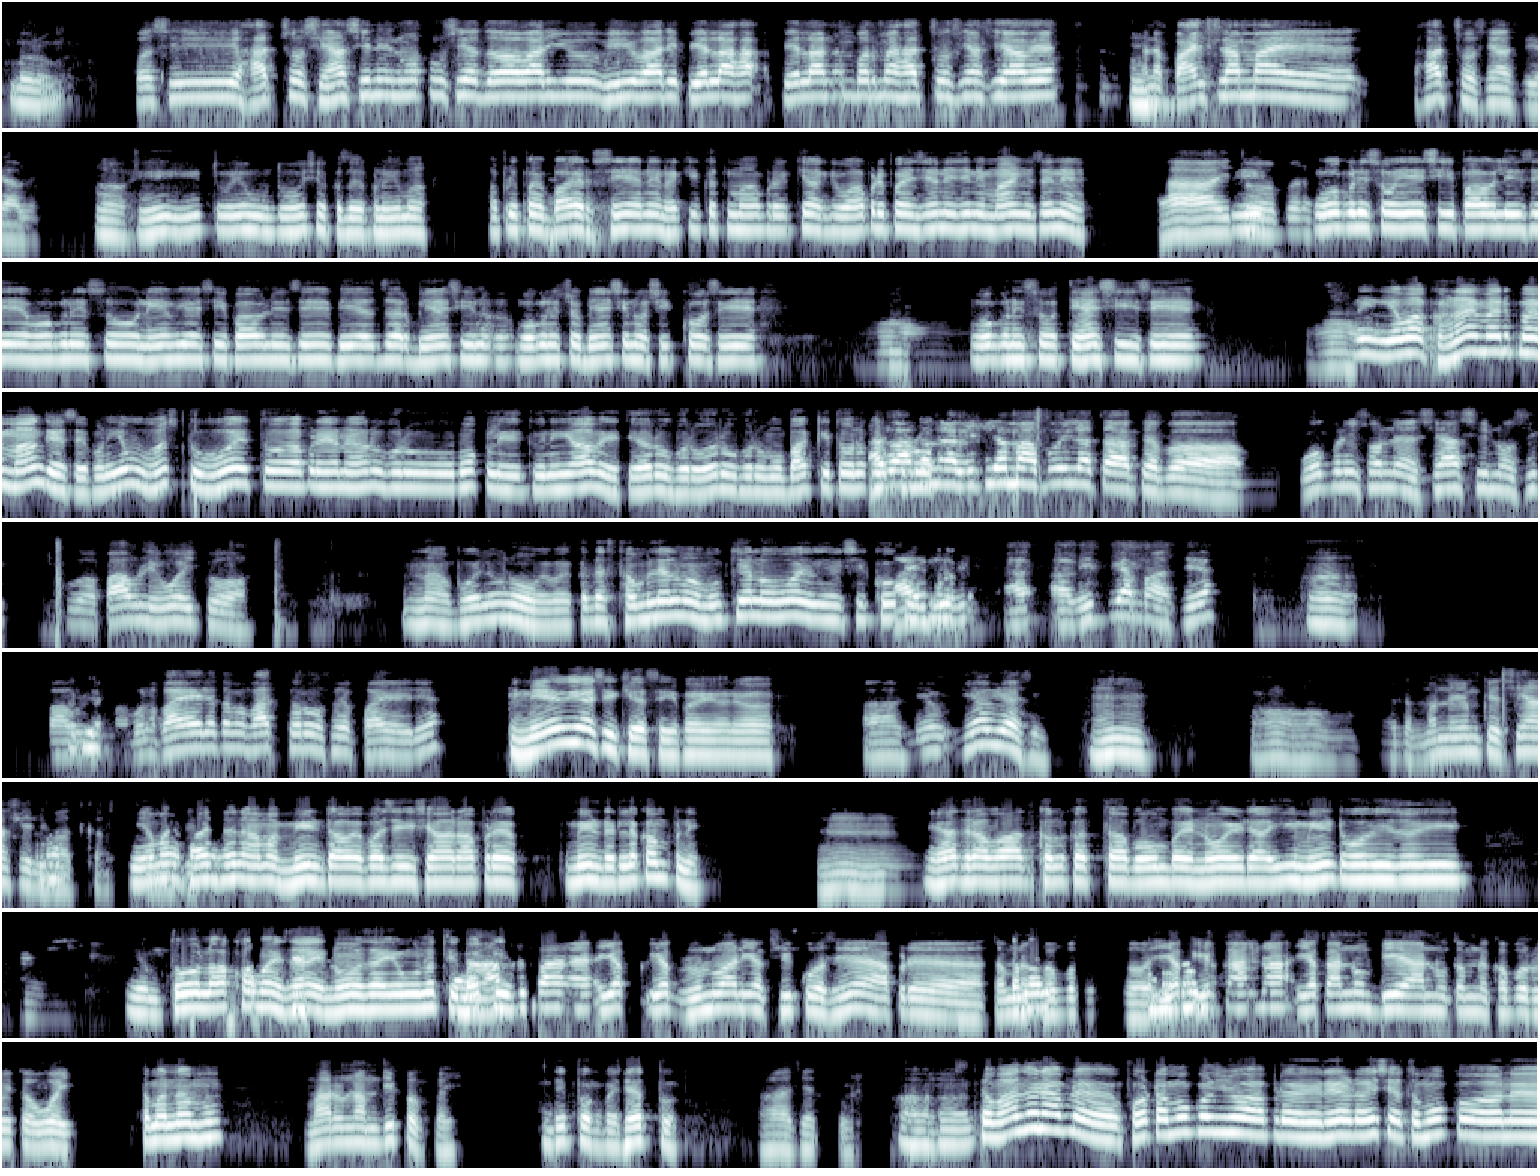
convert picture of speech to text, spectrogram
બરોબર. પછી સાતસો છ્યાસી ની નોટું છે દસ વાળી વી વાળી પેલા પેલા નંબરમાં સાતસો છ્યાસી આવે અને પાંચલા પાછલામાં સાતસો છ્યાસી આવે. હા એ એ તો એવું તો હશે કદાચ પણ એમાં આપણી પાસે બહાર છે અને હકીકતમાં આપણે ક્યાં કેવું? આપણી પાસે જેની જેની માંગ છે ને હા હા એ તો બરાબર. ઓગણીસો એસી પાવલી છે ઓગણીસો નેવ્યાસી પાવલી છે બે હજાર બ્યાસી ઓગણીસો બ્યાસી નો સિક્કો છે ઓગણીસો ત્યાસી છે. એવા ઘણા મારી પાસે માંગે છે પણ એવું વસ્તુ હોય તો આપણે એને હરુભરું મોકલી કે નહીં આવે તે હરુભરું હરુભરું બાકી તો વિડીયોમાં બોલ્યા હતા કે ઓગણીસો ને છ્યાસી નો પાવલી હોય તો. ના બોલ્યો ન હોય કદાચ thumbnail માં મૂકેલો હોય એ સિક્કો આ વિદ્યામાં છે? હા. બોલો ભાઈ અરે તમે વાત કરો છો ભાઈ અરે નેવ્યાસી કે છે ભાઈ અરે હા. નેવ્યાસી હમ. હં, હં. એટલે મને એમ કે છ્યાસી ની વાત કર એમાં ભાઈ છે ને આમાં મિન્ટ આવે પછી શહેર આપણે મિન્ટ એટલે કંપની હમ. હૈદરાબાદ કલકત્તા બોમ્બે નોઈડા ઈ મિન્ટ હોવી જોઈએ. એમ તો લાખોમાં જાય નો જાય એવું નથી. બાકી એક એક રૂનવાની એક સિક્કો છે આપણે તમને ખબર એક એક આના એક આનું બે આનું તમને ખબર હોય તો હોય. તમારું નામ શું? મારું નામ દીપકભાઈ. દીપકભાઈ જેતપુર? હા જેતપુર. તો વાંધો ને આપણે ફોટા મોકલજો આપણે રેડ હશે તો મોકો અને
